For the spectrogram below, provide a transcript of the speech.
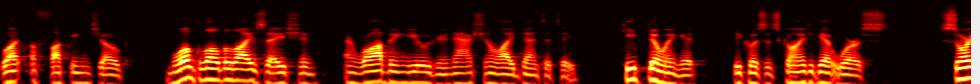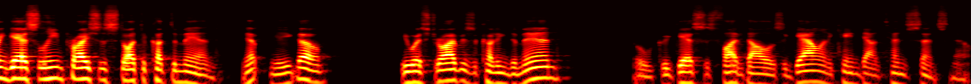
what a fucking joke more globalization, and robbing you of your national identity. Keep doing it because it's going to get worse. Soaring gasoline prices start to cut demand. Yep, here you go. U.S. drivers are cutting demand. Oh, gas is $5 a gallon. It came down 10 cents now.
